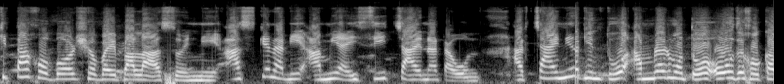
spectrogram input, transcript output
কিতা খবর সবাই বালা আসইনি আজকে নানি আমি আইছি চায়না টাউন। আর চাইনিজ কিন্তু আমরার মতো ও দেখো কা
